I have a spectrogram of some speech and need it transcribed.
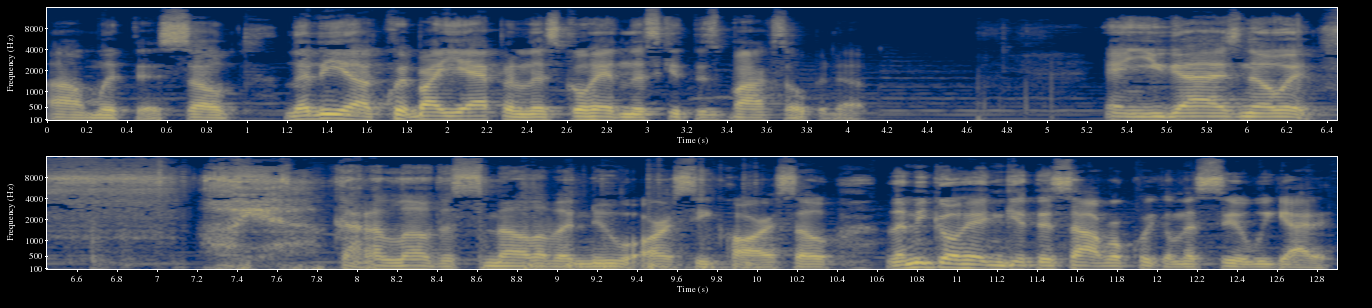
um, with this. So let me uh, quit my yapping. Let's go ahead and let's get this box opened up. And you guys know it. Oh yeah, gotta love the smell of a new RC car. So let me go ahead and get this out real quick and let's see what we got it.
